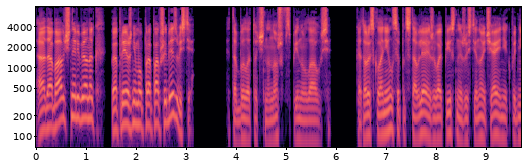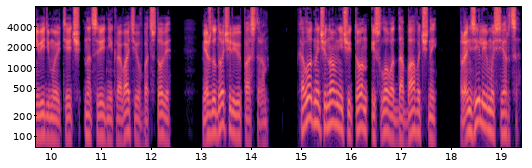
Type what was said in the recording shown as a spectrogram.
А добавочный ребенок по-прежнему пропавший без вести?» Это было точно нож в спину Лауси, который склонился, подставляя живописный жестяной чайник под невидимую течь над средней кроватью в Бадстове между дочерью и пастором. Холодный чиновничий тон и слово «добавочный» пронзили ему сердце.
